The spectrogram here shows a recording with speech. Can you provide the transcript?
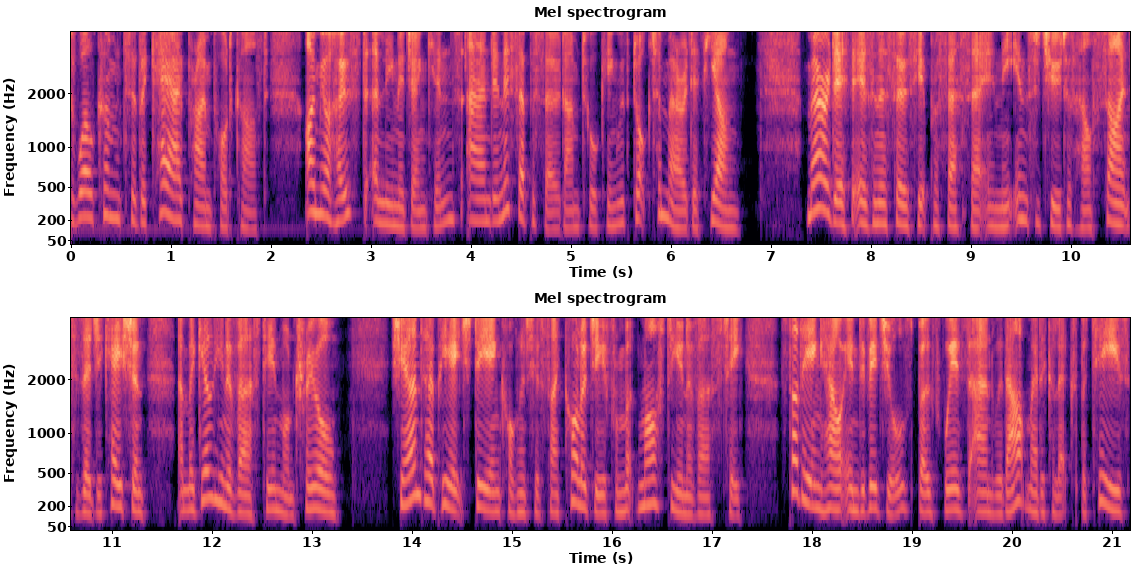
and welcome to the KI Prime podcast. I'm your host, Alina Jenkins, and in this episode, I'm talking with Dr. Meredith Young. Meredith is an associate professor in the Institute of Health Sciences Education at McGill University in Montreal. She earned her PhD in cognitive psychology from McMaster University, studying how individuals, both with and without medical expertise,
